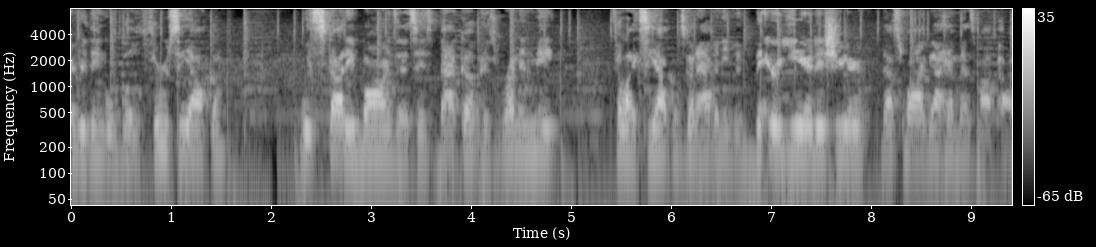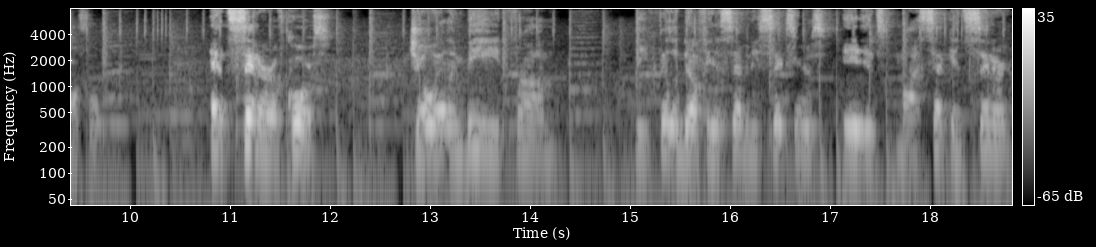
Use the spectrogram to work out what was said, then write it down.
Everything will go through Siakam with Scottie Barnes as his backup, his running mate. I feel like Siakam's going to have an even bigger year this year. That's why I got him as my power forward. At center, of course, Joel Embiid from the Philadelphia 76ers is my second center,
